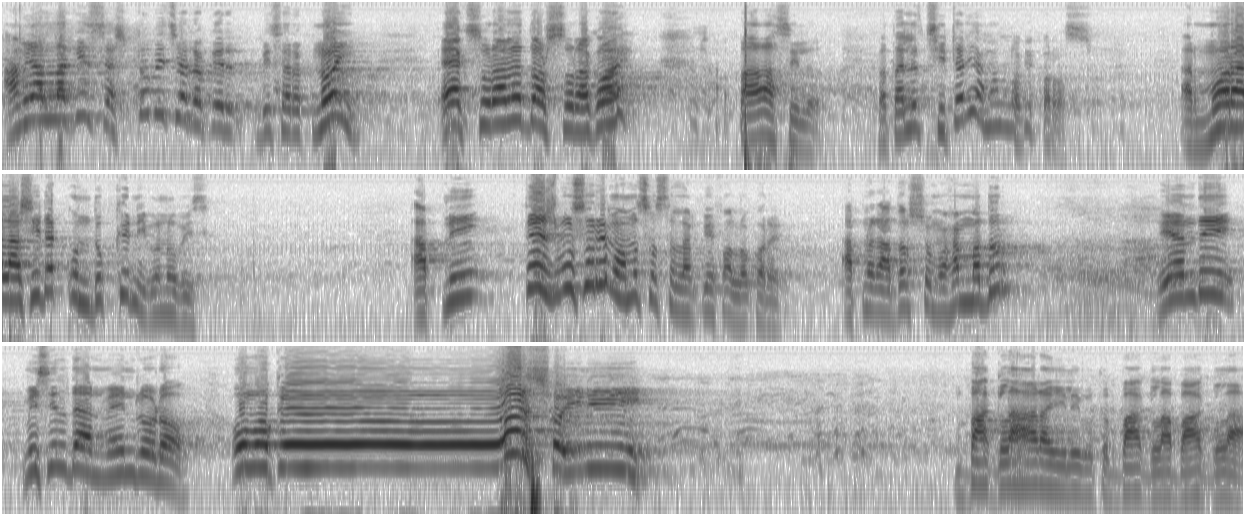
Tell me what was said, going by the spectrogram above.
আমি আল্লাহ কি শ্রেষ্ঠ বিচারকের বিচারক নই। এক সোরারে দশ সোরা কয় পা ছিল তাহলে ছিটারি আমার লগে খরচ। আর মরাল আশিটা কোন দুঃখে নিব নবী আপনি তেইশ বছরে মোহাম্মদ সাল্লামকে ফলো করেন। আপনার আদর্শ মোহাম্মদুর। এন্দি মিছিল দেন মেইন রোড ওমকে সৈনিক বাগলা হারাইলে তো, বাগলা বাগলা।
